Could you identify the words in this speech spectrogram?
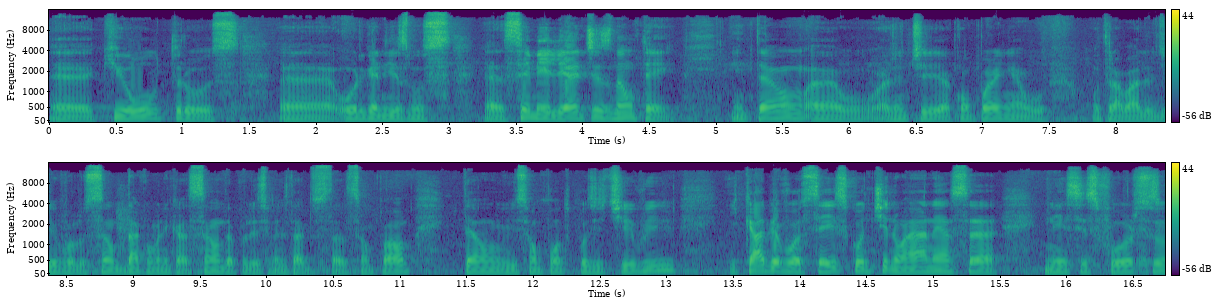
uh, que outros organismos semelhantes não têm. Então, a gente acompanha o, o trabalho de evolução da comunicação da Polícia Militar do Estado de São Paulo. Então, isso é um ponto positivo e, e cabe a vocês continuar nessa, nesse esforço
